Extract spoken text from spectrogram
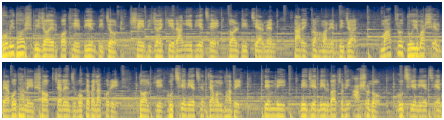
ভূমিধস বিজয়ের পথে বিএনপি জোট, সেই বিজয়কে রাঙিয়ে দিয়েছে দলটির চেয়ারম্যান তারেক রহমানের বিজয়। মাত্র দুই মাসের ব্যবধানে সব চ্যালেঞ্জ মোকাবেলা করে দলকে গুছিয়ে নিয়েছেন যেমন ভাবে তেমনি নিজের নির্বাচনী আসনও গুছিয়ে নিয়েছেন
